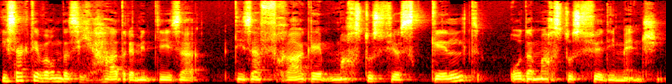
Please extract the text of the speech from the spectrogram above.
Ich sag dir, warum dass ich hadere mit dieser, dieser Frage, machst du es fürs Geld oder machst du es für die Menschen?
